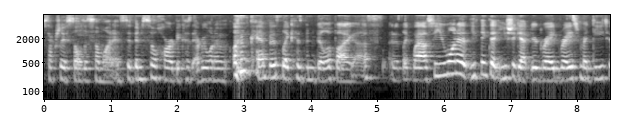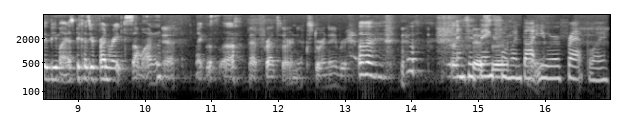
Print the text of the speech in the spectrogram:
sexually assaulted someone, and it's been so hard because everyone on, on campus like has been vilifying us. And it's like, wow. So you want to you think that you should get your grade raised from a D to a B minus because your friend raped someone? yeah, Like this. Uh, that frat's our next door neighbor. uh, And to think uh, someone thought you were a frat boy.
